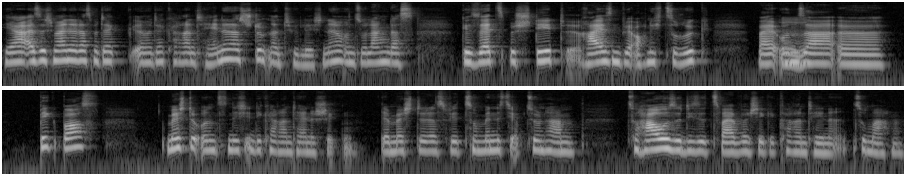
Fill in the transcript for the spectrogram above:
Ja, also ich meine, das mit der, äh, mit der Quarantäne, das stimmt natürlich, ne? Und solange das Gesetz besteht, reisen wir auch nicht zurück, weil unser äh, Big Boss möchte uns nicht in die Quarantäne schicken. Der möchte, dass wir zumindest die Option haben, zu Hause diese zweiwöchige Quarantäne zu machen.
